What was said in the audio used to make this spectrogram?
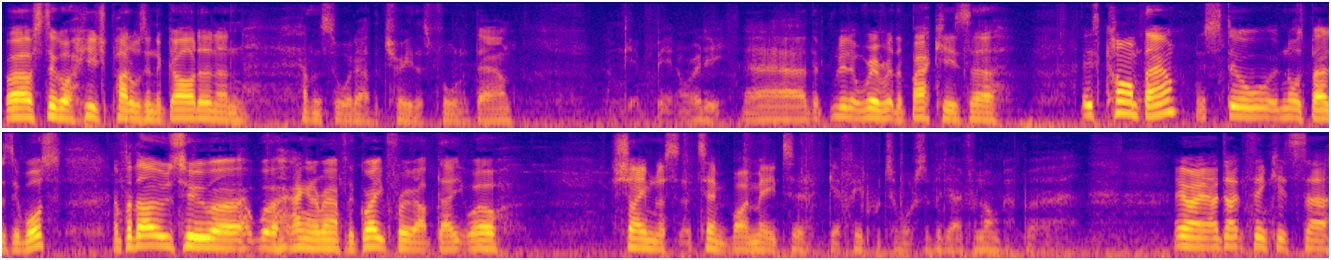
Well, I've still got huge puddles in the garden and haven't sorted out the tree that's fallen down. Getting bitten already. Uh, the little river at the back is uh, it's calmed down. It's still not as bad as it was. And for those who uh, were hanging around for the grapefruit update, well, shameless attempt by me to get people to watch the video for longer. But uh, anyway, I don't think it's uh,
